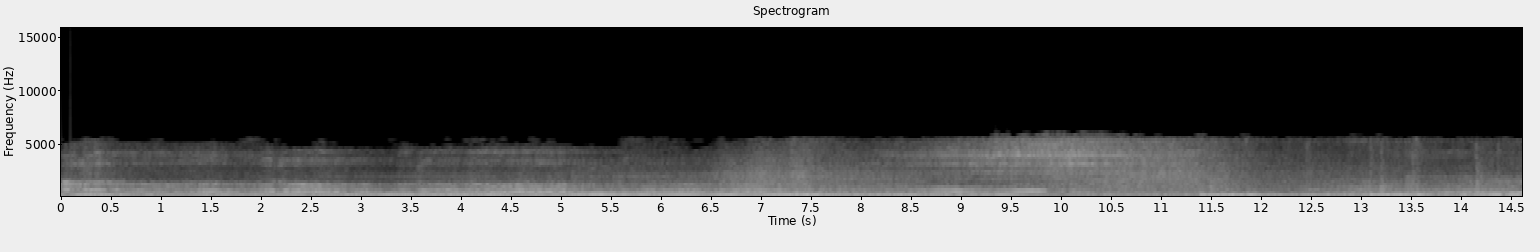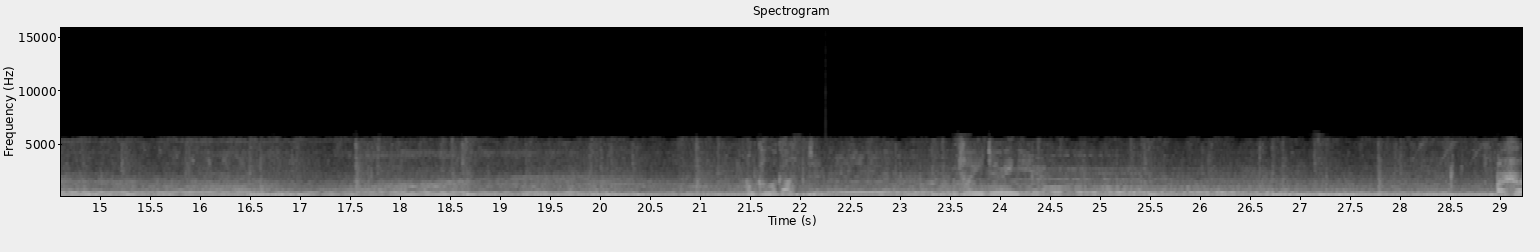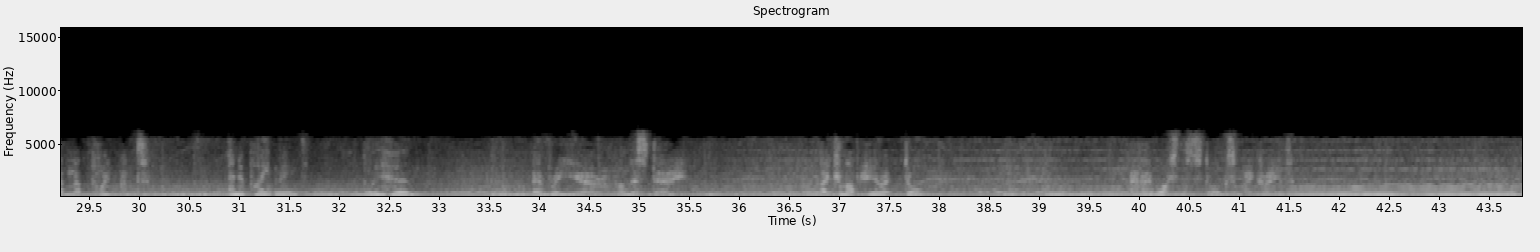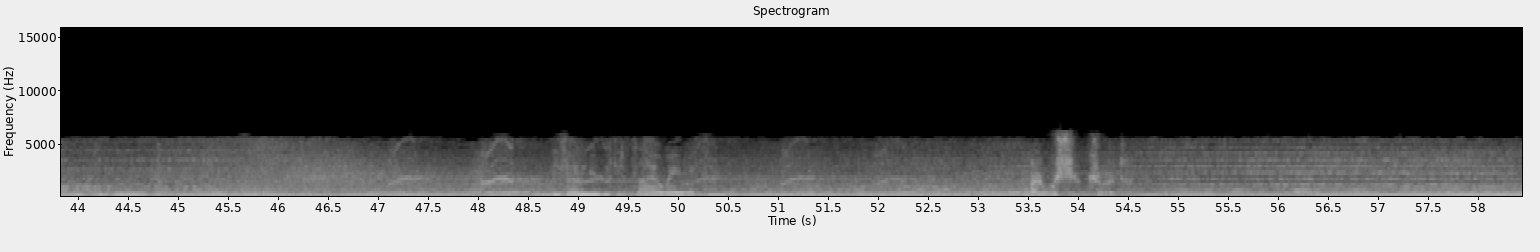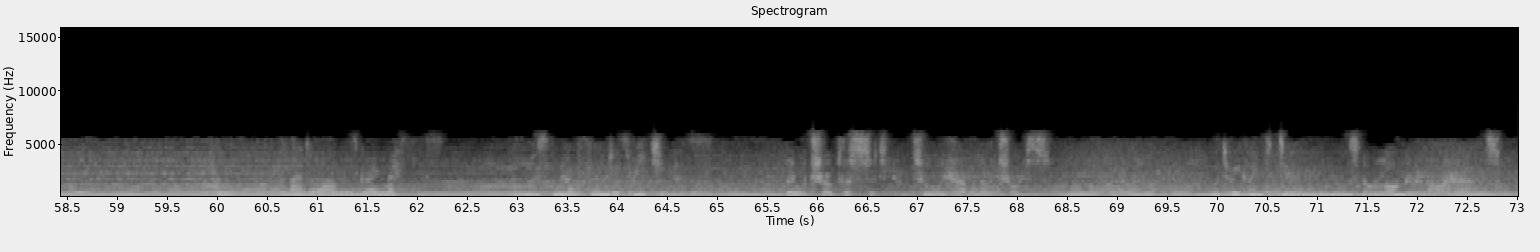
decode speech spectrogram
Uncle Augustine, what are you doing here? I had an appointment. Appointment? With whom? Every year on this day, I come up here at dawn. And I watch the storks migrate. If only we could fly away with them. I wish you could. Army is growing restless. Almost no food is reaching us. They will choke the city until we have no choice. What are we going to do? It's no longer in our hands.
